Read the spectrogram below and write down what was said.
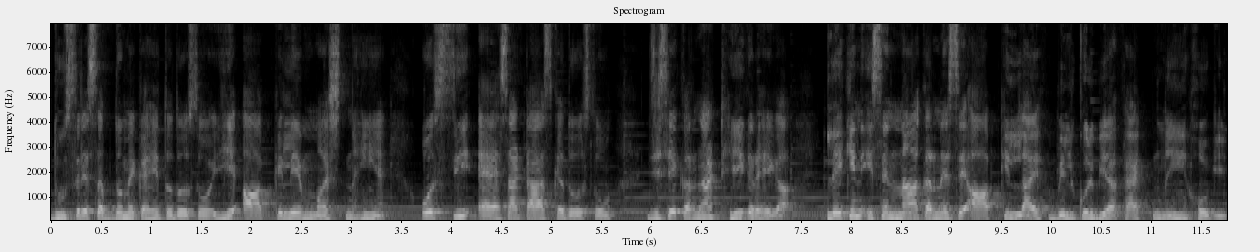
दूसरे शब्दों में कहे तो दोस्तों, ये आपके लिए मस्ट नहीं है और सी ऐसा टास्क है दोस्तों जिसे करना ठीक रहेगा। लेकिन इसे ना करने से आपकी लाइफ बिल्कुल भी अफेक्ट नहीं होगी।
